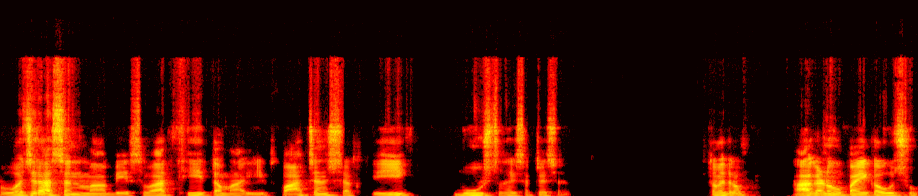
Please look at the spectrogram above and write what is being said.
વજ્રાસનમાં બેસવાથી તમારી પાચન શક્તિ બૂસ્ટ થઈ શકે છે. તો મિત્રો આગળનો ઉપાય કહું છું.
